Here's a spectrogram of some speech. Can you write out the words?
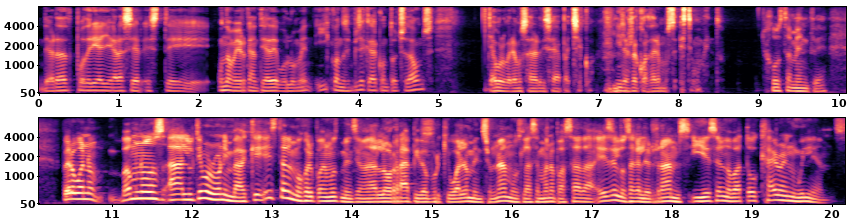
de verdad podría llegar a ser este, una mayor cantidad de volumen. Y cuando se empiece a quedar con touchdowns, ya volveremos a hablar de Isaiah Pacheco y les recordaremos este momento. Justamente. Pero bueno, vámonos al último running back, que este a lo mejor podemos mencionarlo rápido porque igual lo mencionamos la semana pasada. Es de Los Ángeles Rams y es el novato Kyron Williams.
